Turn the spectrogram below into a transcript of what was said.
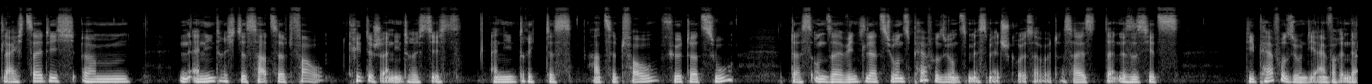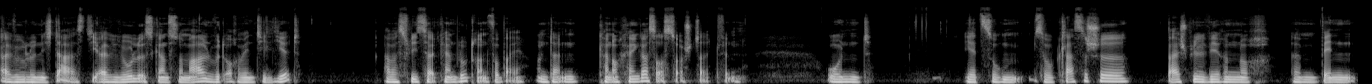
Gleichzeitig ähm, ein erniedrigtes HZV, kritisch erniedrigtes, erniedrigtes HZV führt dazu, dass unser Ventilations-Perfusions-Mismatch größer wird. Das heißt, dann ist es jetzt die Perfusion, die einfach in der Alveole nicht da ist. Die Alveole ist ganz normal und wird auch ventiliert, aber es fließt halt kein Blut dran vorbei und dann kann auch kein Gasaustausch stattfinden. Und jetzt so, so klassische Beispiele wären noch, ähm, wenn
